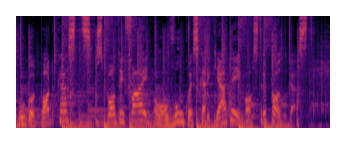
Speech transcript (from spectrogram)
Google Podcasts, Spotify o ovunque scarichiate i vostri podcast.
